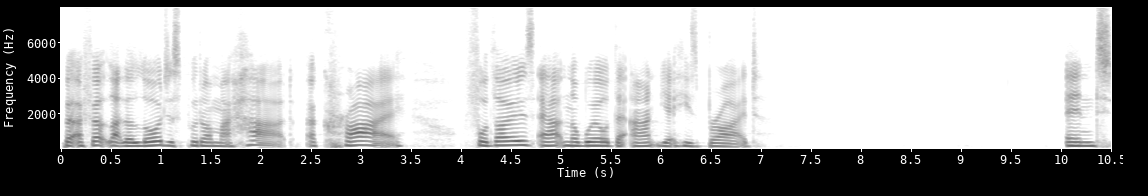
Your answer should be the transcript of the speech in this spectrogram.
but I felt like the Lord just put on my heart a cry for those out in the world that aren't yet his bride. And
